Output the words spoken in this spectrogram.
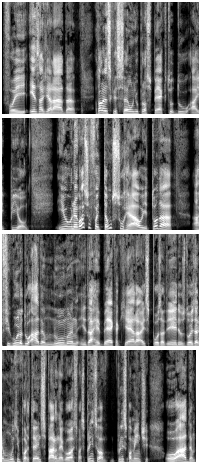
foi exagerada toda a descrição e o prospecto do IPO. E o negócio foi tão surreal e toda a figura do Adam Newman e da Rebecca, que era a esposa dele, os dois eram muito importantes para o negócio, mas principalmente o Adam,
